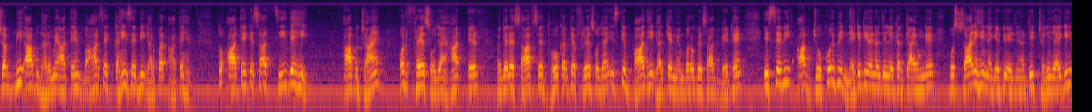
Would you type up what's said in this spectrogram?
जब भी आप घर में आते हैं, बाहर से कहीं से भी घर पर आते हैं तो आते के साथ सीधे ही आप जाएँ और फ्रेश हो जाएँ, हाथ पैर वगैरह साफ़ से धो करके फ्रेश हो जाएँ। इसके बाद ही घर के मेंबरों के साथ बैठें। इससे भी आप जो कोई भी नेगेटिव एनर्जी लेकर के आए होंगे, वो सारी ही नेगेटिव एनर्जी चली जाएगी।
